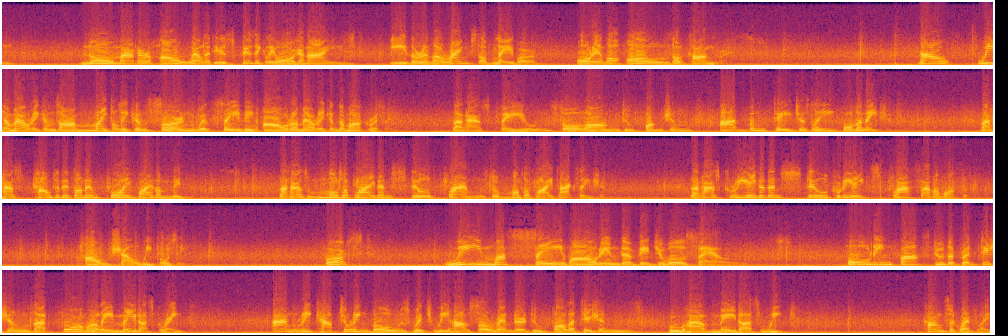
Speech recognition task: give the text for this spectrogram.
no matter how well it is physically organized, either in the ranks of labor or in the halls of Congress. Now, we Americans are mightily concerned with saving our American democracy that has failed so long to function advantageously for the nation that has counted its unemployed by the millions, that has multiplied and still plans to multiply taxation, that has created and still creates class animosity. How shall we proceed? First, we must save our individual selves. holding fast to the traditions that formerly made us great, and recapturing those which we have surrendered to politicians who have made us weak. Consequently,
